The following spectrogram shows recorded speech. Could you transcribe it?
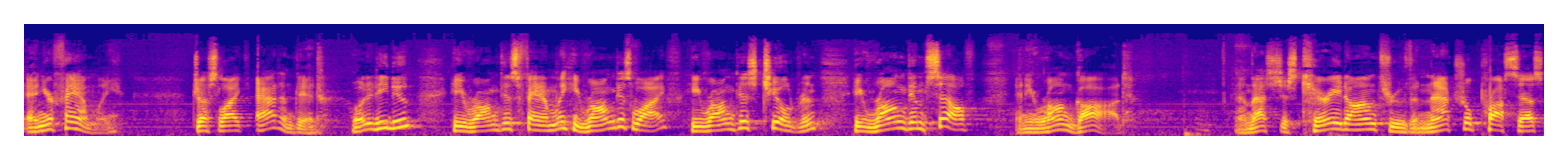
and your family, just like Adam did. What did he do? He wronged his family, he wronged his wife, he wronged his children, he wronged himself, and he wronged God. And that's just carried on through the natural process,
